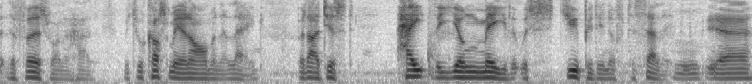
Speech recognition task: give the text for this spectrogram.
the first one I had, which will cost me an arm and a leg, but I just hate the young me that was stupid enough to sell it. Yeah.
